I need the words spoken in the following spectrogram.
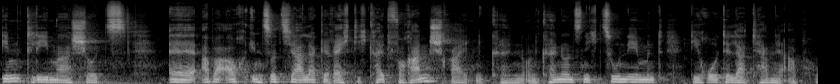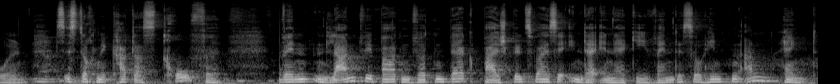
im Klimaschutz, aber auch in sozialer Gerechtigkeit voranschreiten können und können uns nicht zunehmend die rote Laterne abholen. Ja. Es ist doch eine Katastrophe, wenn ein Land wie Baden-Württemberg beispielsweise in der Energiewende so hinten anhängt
